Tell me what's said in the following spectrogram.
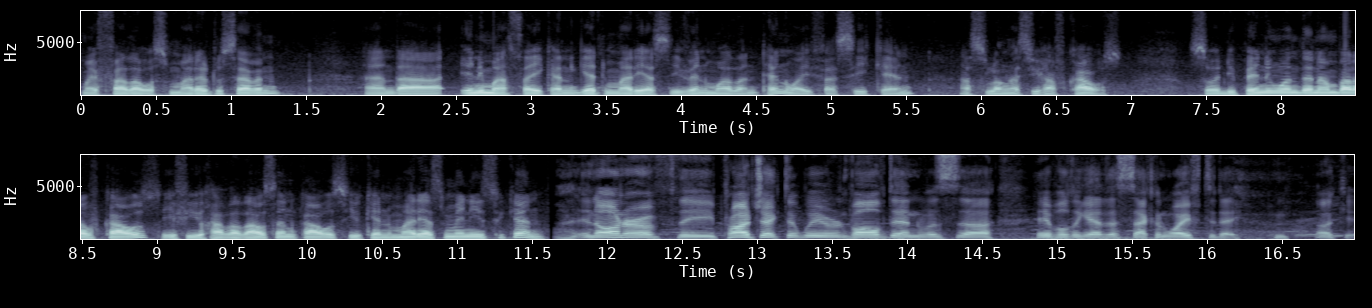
My father was married to seven, and uh, any Maasai can get married as even more than 10 wives as he can, as long as you have cows. So depending on the number of cows, if you have a thousand cows, you can marry as many as you can. In honor of the project that we were involved in, was uh, able to get a second wife today. okay.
